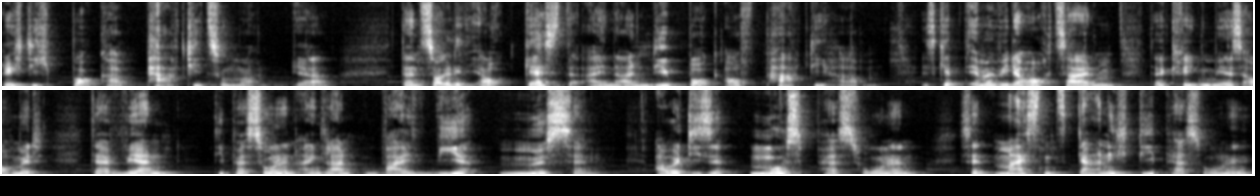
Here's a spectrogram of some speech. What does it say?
richtig Bock habt, Party zu machen, ja, dann solltet ihr auch Gäste einladen, die Bock auf Party haben. Es gibt immer wieder Hochzeiten, da kriegen wir es auch mit, da werden die Personen eingeladen, weil wir müssen. Aber diese Muss-Personen sind meistens gar nicht die Personen,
